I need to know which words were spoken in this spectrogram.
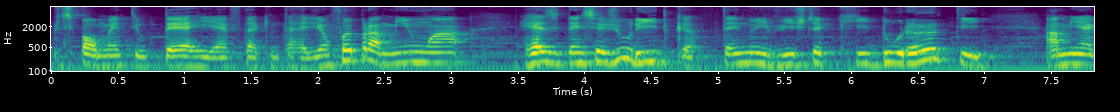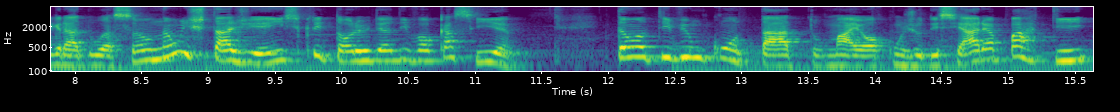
principalmente o TRF da Quinta Região, foi para mim uma residência jurídica, tendo em vista que durante a minha graduação não estagiei em escritórios de advocacia. Então eu tive um contato maior com o judiciário a partir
